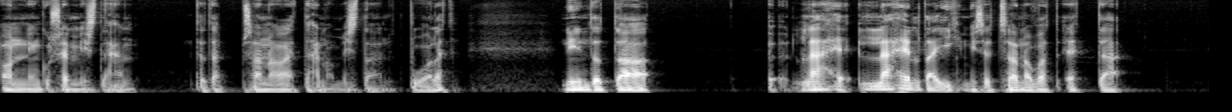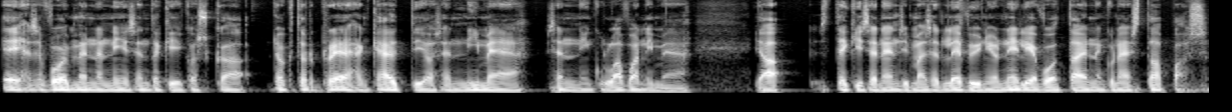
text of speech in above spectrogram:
on niin kuin se, mistä hän tätä sanoo, että hän omistaa nyt puolet. Niin tota, lähe, läheltä ihmiset sanovat, että eihän se voi mennä niin sen takia, koska Dr. Dre hän käytti jo sen nimeä, sen niin kuin lavanimeä, ja teki sen ensimmäisen levyn jo neljä vuotta ennen kuin näistä tapas.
